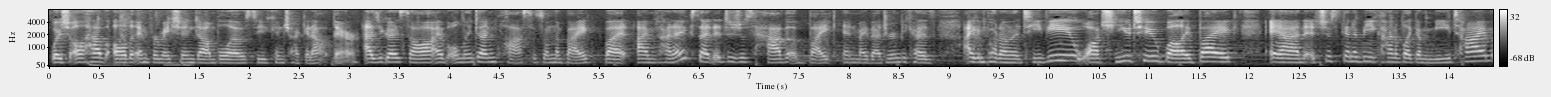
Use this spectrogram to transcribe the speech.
which I'll have all the information down below so you can check it out there. As you guys saw, I've only done classes on the bike, but I'm kind of excited to just have a bike in my bedroom because I can put on the TV, watch YouTube while I bike, and it's just gonna be kind of like a me time,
